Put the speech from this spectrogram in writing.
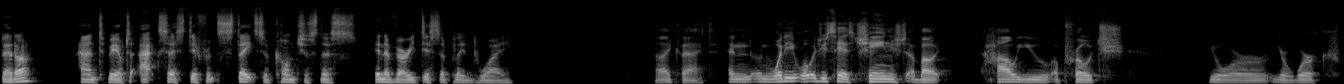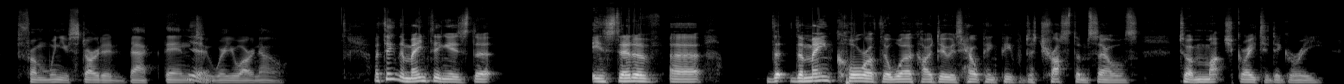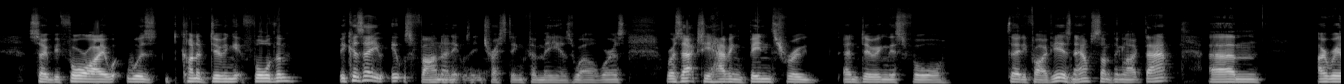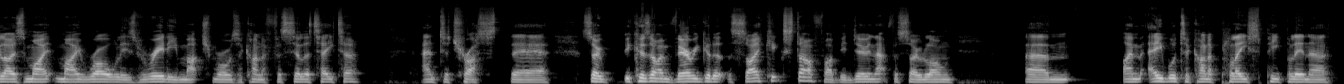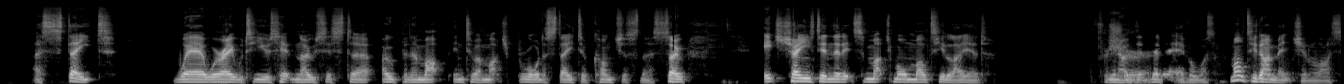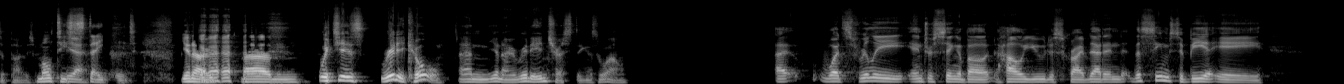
better and to be able to access different states of consciousness in a very disciplined way. I like that. And and what do you what would you say has changed about how you approach your your work from when you started back then Yeah. to where you are now? I think the main thing is that instead of uh, the the main core of the work I do is helping people to trust themselves to a much greater degree. So before I w- was kind of doing it for them because hey, it was fun and Mhm. it was interesting for me as well. Whereas whereas actually having been through and doing this for 35 years now, something like that, um, I realized my my role is really much more as a kind of facilitator and to trust their so because I'm very good at the psychic stuff, I've been doing that for so long. Um, I'm able to kind of place people in a a state where we're able to use hypnosis to open them up into a much broader state of consciousness. So it's changed in that it's much more multi-layered, For you know, sure. than, it ever was. Multi-dimensional, I suppose, multi-stated, you know, um, which is really cool and you know really interesting as well. I, what's really interesting about how you describe that, and this seems to be a,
